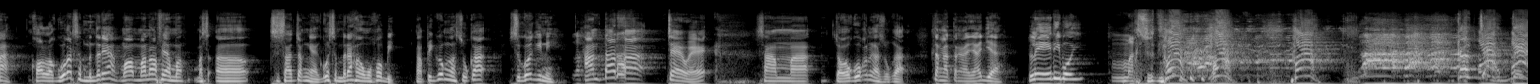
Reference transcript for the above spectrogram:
Nah kalau gue kan sebenarnya mau maaf ya mas eh, si sacongnya gue sebenarnya homofobik. Tapi gue nggak suka. Maksud gue gini. Antara cewek sama cowok gue kan nggak suka. Tengah-tengahnya aja. Lady boy. Maksudnya. Kan cantik.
